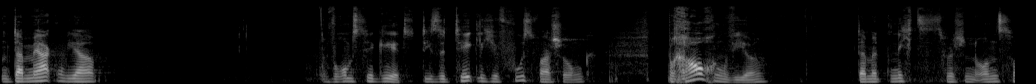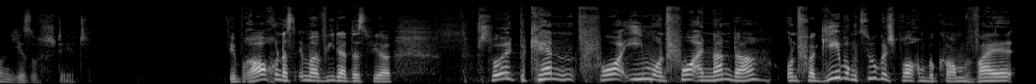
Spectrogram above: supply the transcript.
Und da merken wir, worum es hier geht. Diese tägliche Fußwaschung brauchen wir, damit nichts zwischen uns und Jesus steht. Wir brauchen das immer wieder, dass wir Schuld bekennen vor ihm und voreinander und Vergebung zugesprochen bekommen, weil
